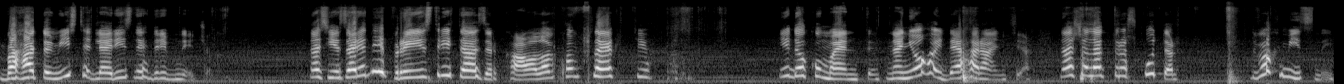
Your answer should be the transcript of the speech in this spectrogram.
багато місця для різних дрібничок. У нас є зарядний пристрій та зеркала в комплекті. І документи. На нього йде гарантія. Наш електроскутер двохмісний.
